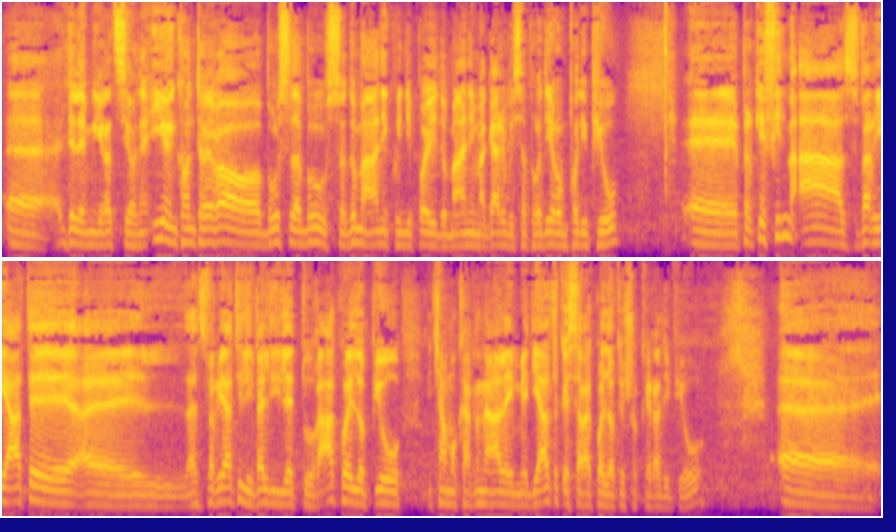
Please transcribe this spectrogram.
eh, dell'emigrazione. Io incontrerò Bruce la Bruce domani, quindi poi domani magari vi saprò dire un po' di più. Eh, perché il film ha, svariate, eh, ha svariati livelli di lettura, ha quello più diciamo carnale immediato che sarà quello che scioccherà di più, eh,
